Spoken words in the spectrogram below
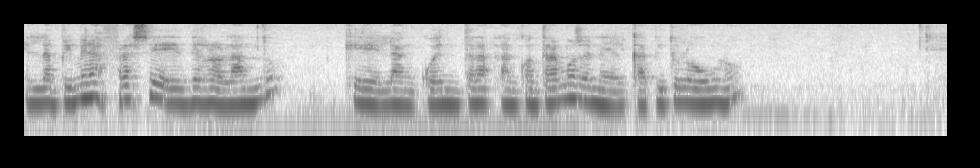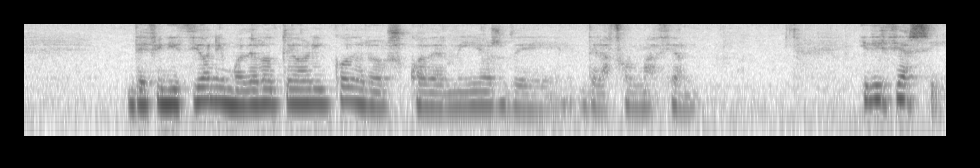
la primera frase de Rolando, que la, encontramos en el capítulo 1, definición y modelo teórico de los cuadernillos de la formación. Y dice así,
